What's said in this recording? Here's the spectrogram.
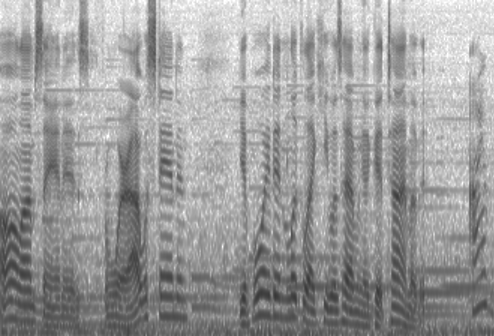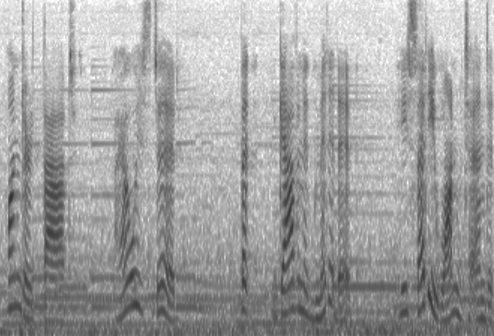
All I'm saying is, from where I was standing, your boy didn't look like he was having a good time of it. I wondered that. I always did. But Gavin admitted it. He said he wanted to end it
